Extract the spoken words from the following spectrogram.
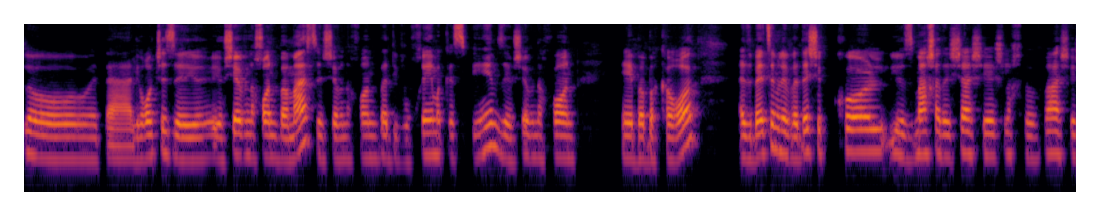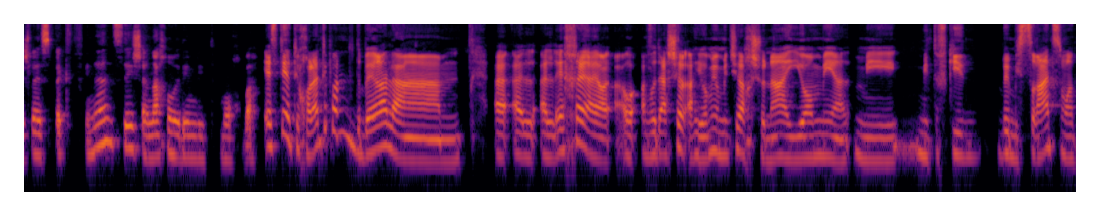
לו, את ה, לראות שזה יושב נכון במס, זה יושב נכון בדיווחים הכספיים, זה יושב נכון אה, בבקרות, אז בעצם לוודא שכל יוזמה חדשה שיש לחברה, שיש לה אספקט פיננסי, שאנחנו יודעים לתמוך בה. אסתי, את יכולה טיפה לדבר על, ה, על, על איך העבודה של היומיומית שלך שונה היום מתפקיד במשרד, זאת אומרת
